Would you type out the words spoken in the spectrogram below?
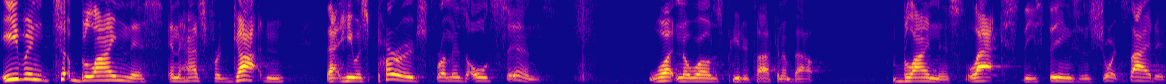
even to blindness, and has forgotten that he was purged from his old sins. What in the world is Peter talking about? Blindness, lacks these things, and short sighted.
